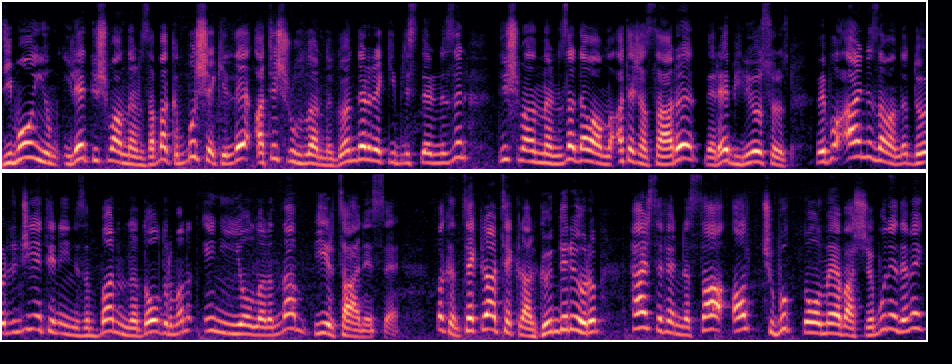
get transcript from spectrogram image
Demonium ile düşmanlarınıza bakın bu şekilde ateş ruhlarını göndererek iblislerinizin düşmanlarınıza devamlı ateş hasarı verebiliyorsunuz. Ve bu aynı zamanda dördüncü yeteneğinizin barını da doldurmanın en iyi yollarından bir tanesi. Bakın tekrar tekrar gönderiyorum her seferinde sağ alt çubuk dolmaya başlıyor. Bu ne demek?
